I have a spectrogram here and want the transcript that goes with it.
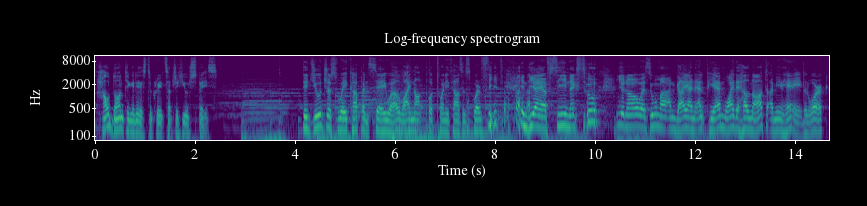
how daunting it is to create such a huge space. Did you just wake up and say, well, why not put 20,000 square feet in DIFC next to, you know, Zuma and Gaia and LPM? Why the hell not? I mean, hey, it'll work.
